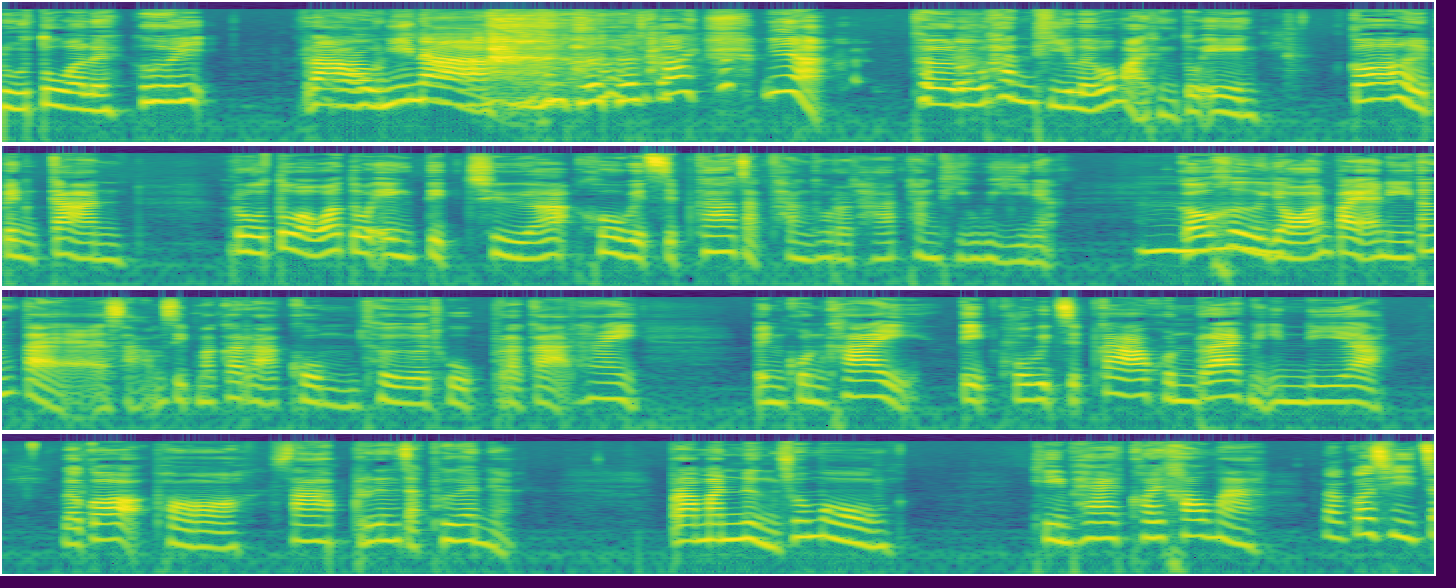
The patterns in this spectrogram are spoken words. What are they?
รู้ตัวเลย เฮ้ย เราเรานี่นี่นานาใช่เนี่ย เธอรู้ทันทีเลยว่าหมายถึงตัวเอง ก็เลยเป็นการรู้ตัวว่าตัวเองติดเชื้อโควิด -19 จากทางโทรทัศน์ทางทีวีเนี่ย ก็คือย้อนไปอันนี้ตั้งแต่ 30 มกราคม เธอถูกประกาศให้เป็นคนไข้ติดโควิด -19 คนแรกในอินเดีย แล้วก็พอทราบเรื่องจากเพื่อนเนี่ย ประมาณหนึ่งชั่วโมง ทีมแพทย์ค่อยเข้ามา แล้วก็ชี้แจ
